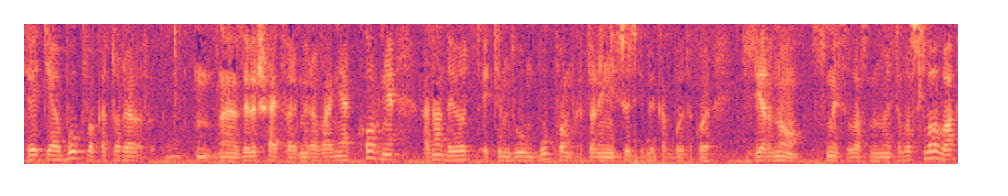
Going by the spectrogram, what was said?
третья буква, которая завершает формирование корня, она дает этим двум буквам, которые несут себе как бы такое зерно, смысл основной этого слова,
